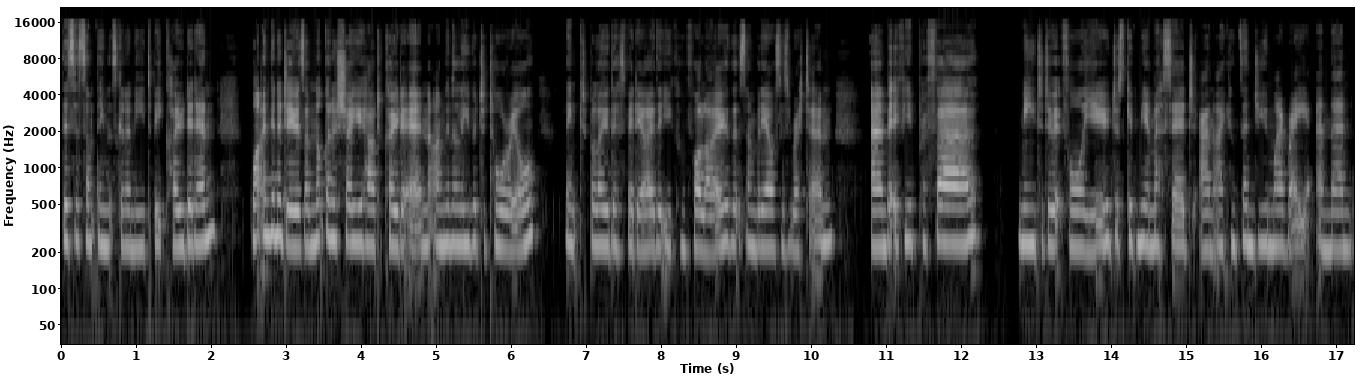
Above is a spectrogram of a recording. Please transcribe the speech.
this is something that's going to need to be coded in. What I'm going to do is I'm not going to show you how to code it in. I'm going to leave a tutorial linked below this video that you can follow that somebody else has written. Um, but if you'd prefer me to do it for you, just give me a message and I can send you my rate and then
